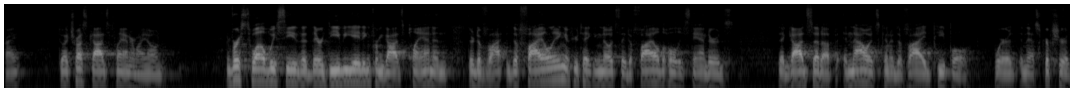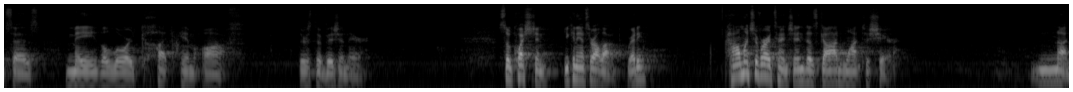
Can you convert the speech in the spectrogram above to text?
Right? Do I trust God's plan or my own? In verse 12, we see that they're deviating from God's plan and they're defiling, if you're taking notes, they defile the holy standards that God set up, and now it's going to divide people, where in that scripture it says, May the Lord cut him off. There's division there. So, question you can answer out loud. Ready? How much of our attention does God want to share? None.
